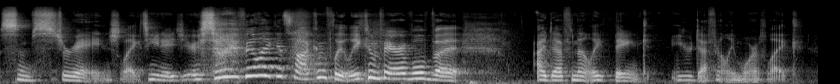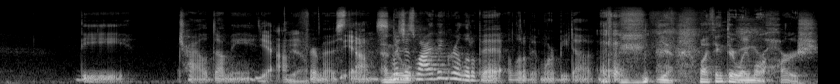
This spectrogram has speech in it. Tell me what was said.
some strange like teenage years. So I feel like it's not completely comparable, but I definitely think you're definitely more of like the trial dummy Yeah. Yeah. for most Yeah. things. And which is why I think we're a little bit a little bit more beat up. Yeah. Well, I think they're way more harsh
